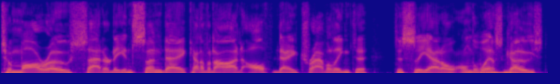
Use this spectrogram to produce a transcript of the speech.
tomorrow, Saturday, and Sunday. Kind of an odd off day traveling to, to Seattle on the West Coast.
